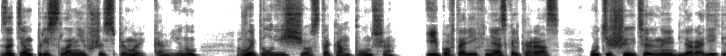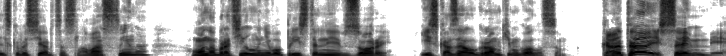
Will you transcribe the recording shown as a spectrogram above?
Затем, прислонившись спиной к камину, выпил еще стакан пунша и, повторив несколько раз утешительные для родительского сердца слова сына, он обратил на него пристальные взоры и сказал громким голосом «Катай, Сэмби!»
